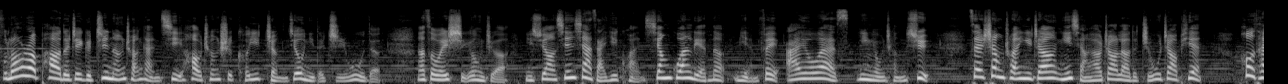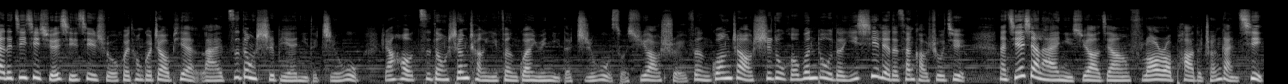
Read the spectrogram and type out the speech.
FloraPod 这个智能传感器号称是可以拯救你的植物的。那作为使用者，你需要先下载一款相关联的免费 iOS 应用程序，再上传一张你想要照料的植物照片。后台的机器学习技术会通过照片来自动识别你的植物，然后自动生成一份关于你的植物所需要水分、光照、湿度和温度的一系列的参考数据。那接下来你需要将 FloraPod 传感器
